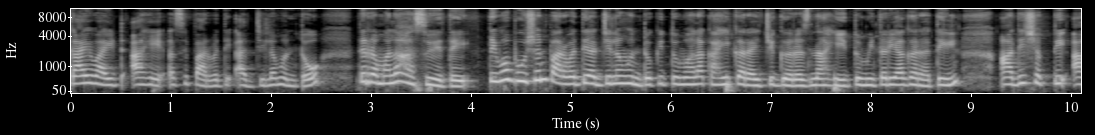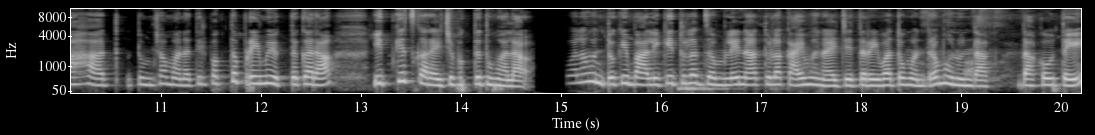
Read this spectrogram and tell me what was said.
काय वाईट आहे असे पार्वती आजीला म्हणतो. तर रमाला हसू येते. तेव्हा भूषण पार्वती आजीला म्हणतो की तुम्हाला काही करायची गरज नाही. तुम्ही तर या घरातील आदिशक्ती आहात. तुमच्या मनातील फक्त प्रेम व्यक्त करा. इतकेच करायचे फक्त तुम्हाला. मला म्हणतो की बालिके तुला जमले ना? तुला काय म्हणायचे? तर रेवा तो मंत्र म्हणून दाख दाखवते.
